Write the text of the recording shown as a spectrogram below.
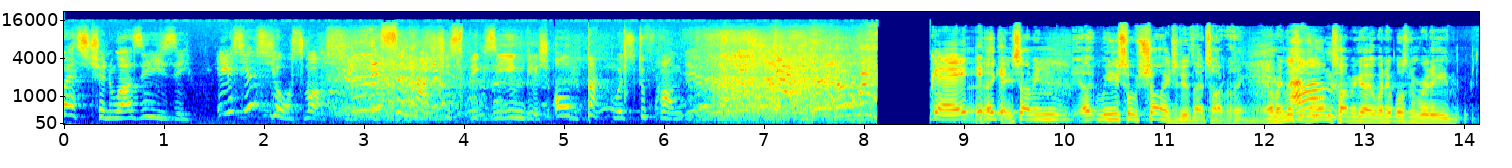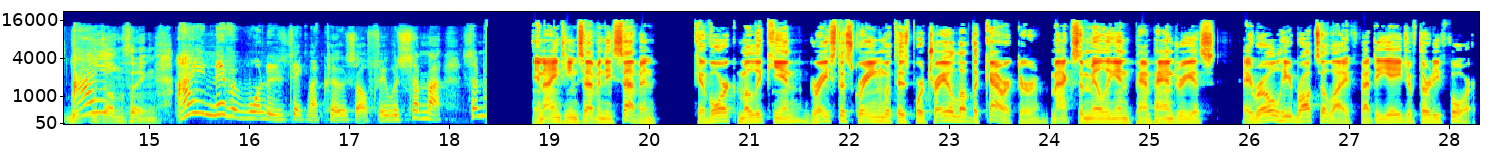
The question was easy. Is yes yours was? Listen how she speaks the English, all backwards to front. Okay. Uh, okay, so I mean, uh, were you sort of shy to do that type of thing? I mean, this is a long um, time ago when it wasn't really the, the done thing. I never wanted to take my clothes off. It was somehow, uh, somehow In 1977, Kevork Malikyan graced the screen with his portrayal of the character Maximilian Papandrious, a role he brought to life at the age of 34.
